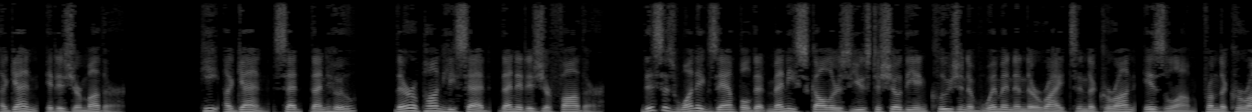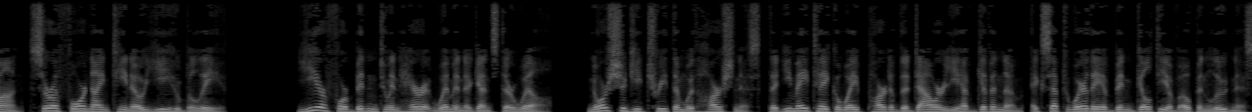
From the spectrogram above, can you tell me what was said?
Again, it is your mother. He again said, Then who? Thereupon he said, Then it is your father. This is one example that many scholars use to show the inclusion of women and their rights in the Quran. Islam, from the Quran, Surah 419 O ye who believe. Ye are forbidden to inherit women against their will. Nor should ye treat them with harshness, that ye may take away part of the dower ye have given them, except where they have been guilty of open lewdness,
